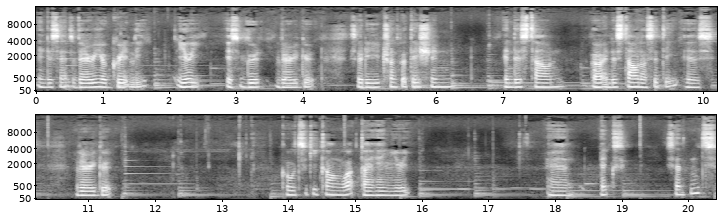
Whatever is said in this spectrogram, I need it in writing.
in the sense vary or greatly. Yoi is good, very good. So the transportation in this town, uh, in this town or city is very good. And next sentence.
